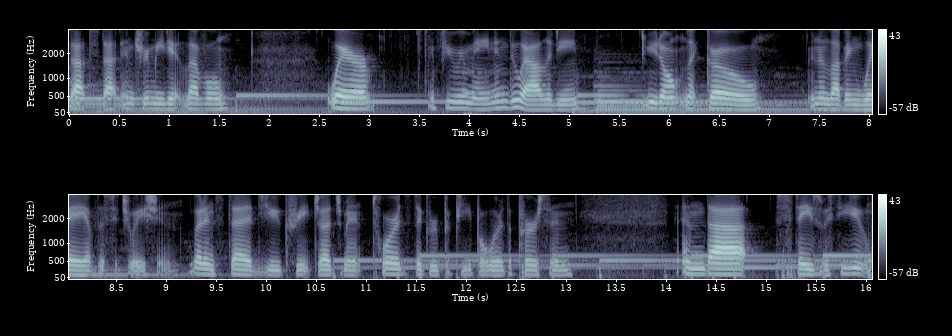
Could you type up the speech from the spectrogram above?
that's that intermediate level where if you remain in duality, you don't let go in a loving way of the situation, but instead you create judgment towards the group of people or the person, and that stays with you.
